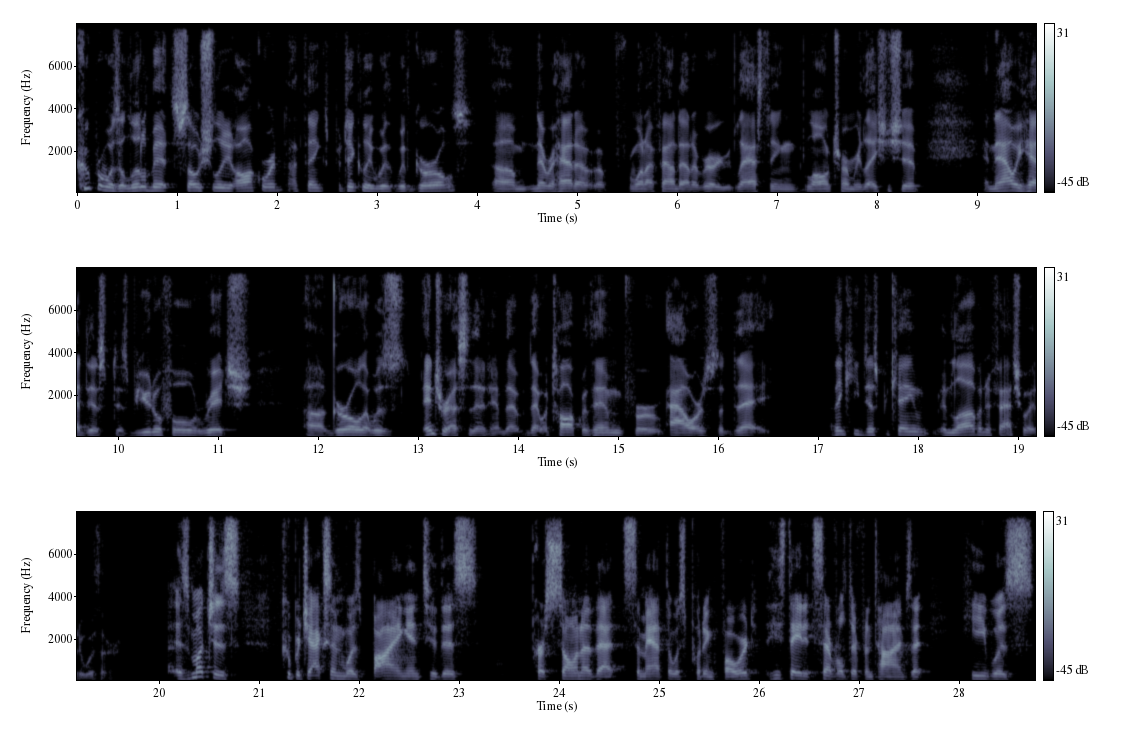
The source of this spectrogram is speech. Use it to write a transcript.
Cooper was a little bit socially awkward, I think, particularly with, with girls. Um, never had, a, a, from what I found out, a very lasting long term relationship. And now he had this, this beautiful, rich uh, girl that was interested in him, that, that would talk with him for hours a day. I think he just became in love and infatuated with her. As much as Cooper Jackson was buying into this persona that Samantha was putting forward, he stated several different times that he was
